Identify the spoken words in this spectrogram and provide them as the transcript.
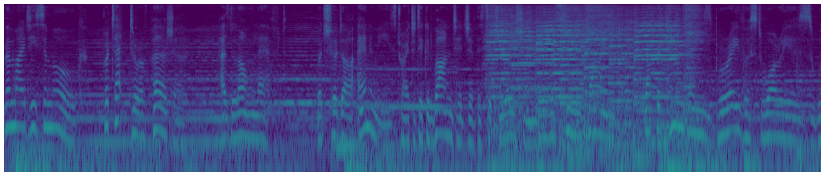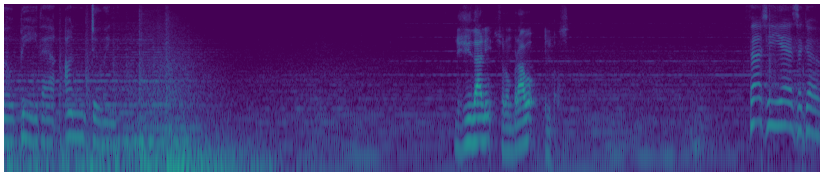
The mighty Simurgh, protector of Persia, has long left. But should our enemies try to take advantage of the situation, they will soon find that the kingdom's bravest warriors will be their undoing. Digitali, sono bravo e Lost. Thirty years ago,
